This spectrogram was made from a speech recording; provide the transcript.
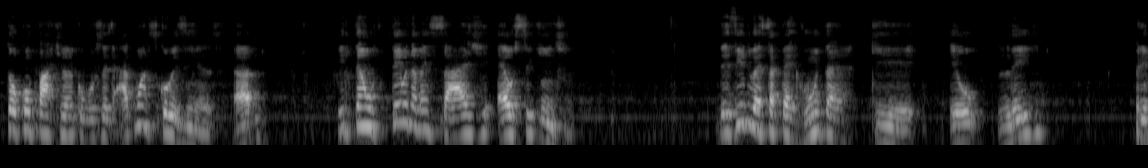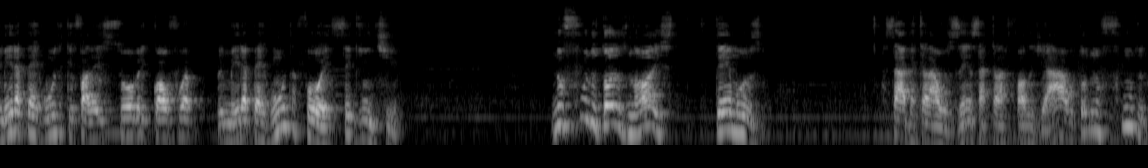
estou compartilhando com vocês algumas coisinhas, sabe? Então, o tema da mensagem é o seguinte. Devido a essa pergunta que eu li, primeira pergunta que eu falei sobre qual foi a primeira pergunta foi seguinte. No fundo, todos nós temos, sabe, aquela ausência, aquela falta de algo. Todo, no fundo,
